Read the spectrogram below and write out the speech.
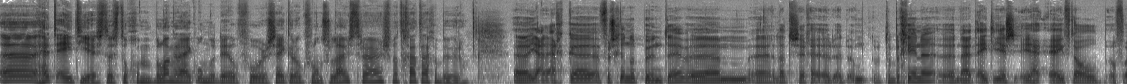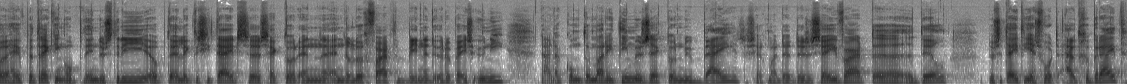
Uh, het ETS, dat is toch een belangrijk onderdeel voor, zeker ook voor onze luisteraars. Wat gaat daar gebeuren? Uh, ja, eigenlijk uh, verschillende punten. Hè. Um, laten we zeggen, om te beginnen, nou, het ETS heeft al of, heeft betrekking op de industrie, op de elektriciteitssector en, en de luchtvaart binnen de Europese Unie. Nou, daar komt de maritieme sector nu bij, zeg maar de, de zeevaartdeel. dus het ETS wordt uitgebreid.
